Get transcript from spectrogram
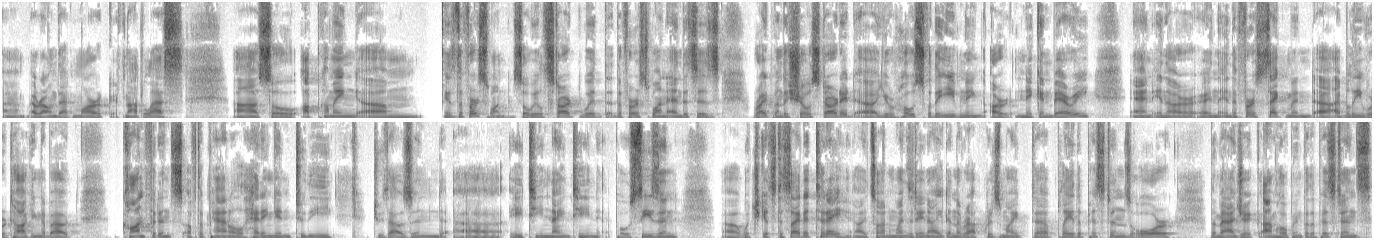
um, around that mark, if not less. Uh, so, upcoming um, is the first one. So we'll start with the first one, and this is right when the show started. Uh, your hosts for the evening are Nick and Barry, and in our in, in the first segment, uh, I believe we're talking about confidence of the panel heading into the 2018-19 postseason, uh, which gets decided today. Uh, it's on Wednesday night, and the Raptors might uh, play the Pistons or the Magic. I'm hoping for the Pistons,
